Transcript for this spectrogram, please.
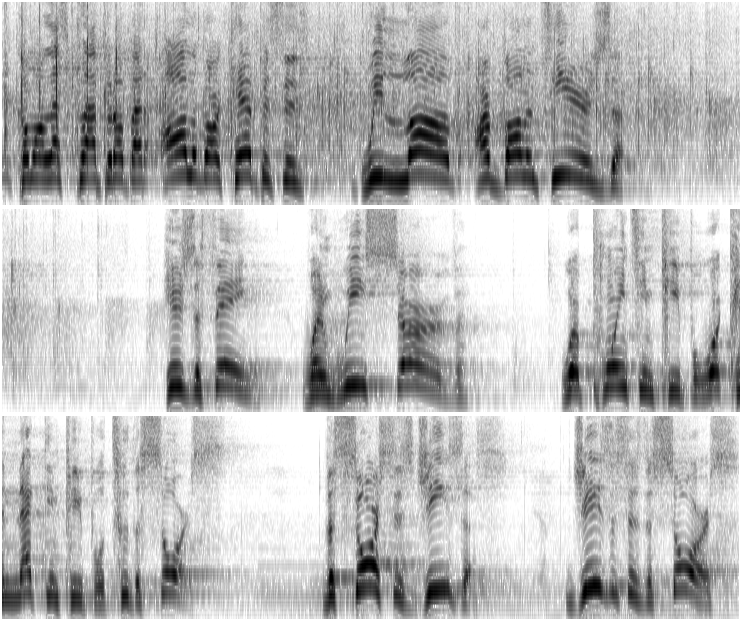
Come on, let's clap it up at all of our campuses. We love our volunteers. Here's the thing when we serve, we're pointing people, we're connecting people to the source. The source is Jesus. Jesus is the source,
